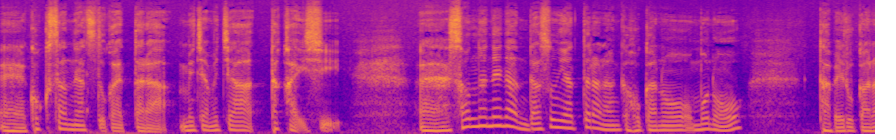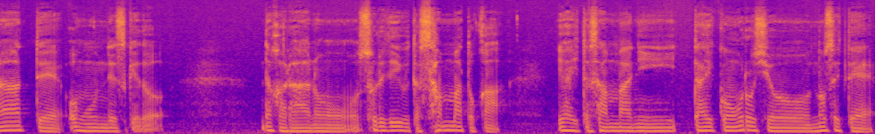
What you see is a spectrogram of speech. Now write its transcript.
えー、国産のやつとかやったらめちゃめちゃ高いし、えー、そんな値段出すんやったらなんか他のものを食べるかなって思うんですけど。だからあのそれで言うたサンマとか焼いたサンマに大根おろしをのせて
